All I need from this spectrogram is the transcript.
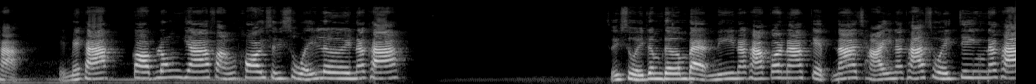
ค่ะ เห็นไหมคะ กรอบลงยาฝังพลอยสวยๆเลยนะคะ สวยๆเดิมๆแบบนี้นะคะ ก็น่าเก็บน่าใช้นะคะ สวยจริงนะคะ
